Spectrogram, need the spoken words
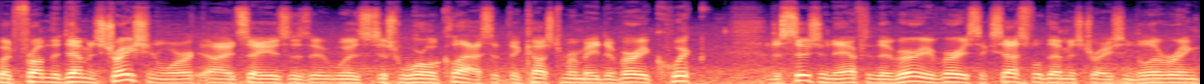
But from the demonstration work, I'd say is, is it was just world class. That the customer made a very quick decision after the very, very successful demonstration, delivering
